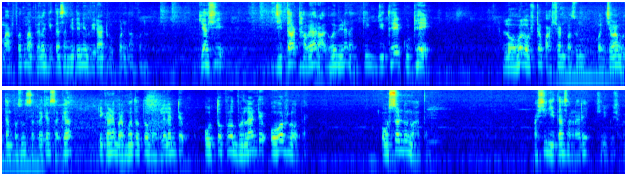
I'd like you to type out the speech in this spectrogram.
मार्फत मग आपल्याला गीता सांगितलीने विराट रूप पण दाखवलं. की अशी जिता ठाव्या राघव विणं नाही की जिथे कुठे लोहलोष्ट पाषाणपासून पंचमाभूतांपासून सगळ्याच्या सगळ्या ठिकाणी ब्रह्मतत्व भरलेलं आणि ते ओतप्रोत भरलं आणि ते ओव्हरफ्लो होत आहे. ओसंडून वाहत आहे. अशी गीता सांगणारे श्रीकृष्ण.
